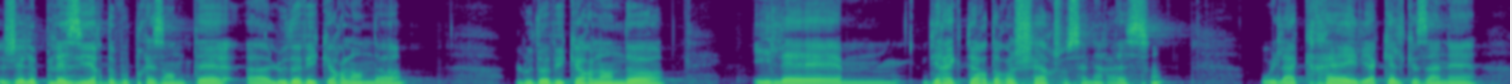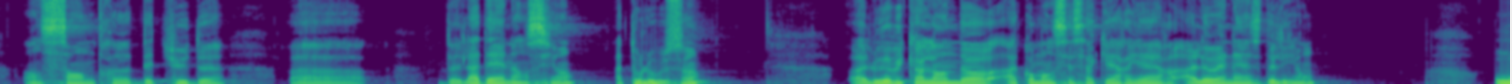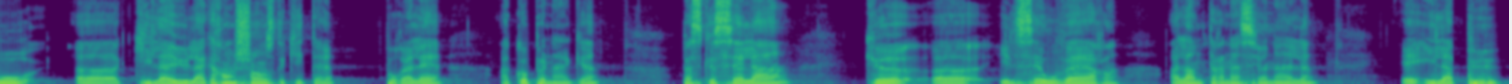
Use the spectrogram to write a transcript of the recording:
j'ai le plaisir de vous présenter euh, Ludovic Orlando. Ludovic Orlando, il est hum, directeur de recherche au CNRS, où il a créé il y a quelques années un centre d'études euh, de l'ADN ancien à Toulouse. Euh, Ludovic Orlando a commencé sa carrière à l'ENS de Lyon, où euh, qu'il a eu la grande chance de quitter pour aller à Copenhague, parce que c'est là qu'il euh, s'est ouvert à l'international et il a pu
